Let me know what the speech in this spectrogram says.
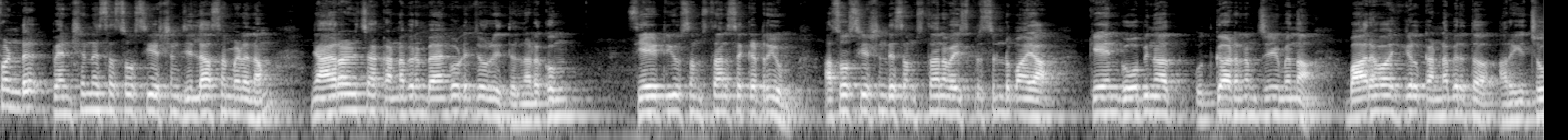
ഫണ്ട് പെൻഷനേഴ്സ് അസോസിയേഷൻ ജില്ലാ സമ്മേളനം ഞായറാഴ്ച കണ്ണപുരം ബാങ്ക് ഓഡിറ്റോറിയത്തിൽ നടക്കും. സി ഐ ടി യു സംസ്ഥാന സെക്രട്ടറിയും അസോസിയേഷന്റെ സംസ്ഥാന വൈസ് പ്രസിഡന്റുമായ കെ എൻ ഗോപിനാഥ് ഉദ്ഘാടനം ചെയ്യുമെന്ന ഭാരവാഹികൾ കണ്ണപുരത്ത് അറിയിച്ചു.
